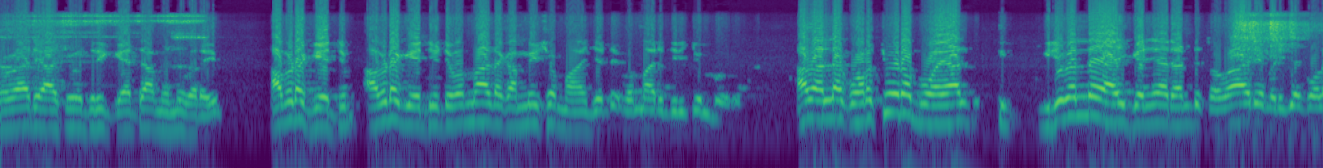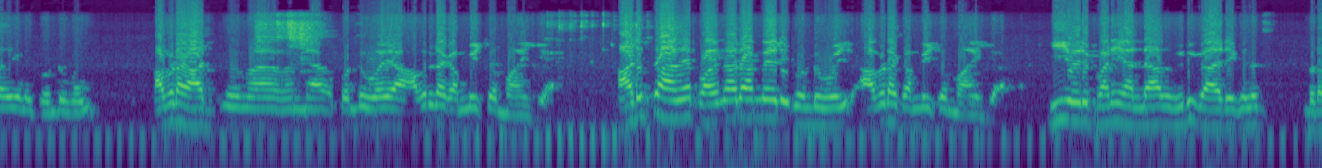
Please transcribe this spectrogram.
സ്വകാര്യ ആശുപത്രി കയറ്റാമെന്ന് പറയും. അവിടെ കയറ്റും. അവിടെ കയറ്റിയിട്ട് ഇവന്മാരുടെ കമ്മീഷൻ വാങ്ങിച്ചിട്ട് ഇവന്മാർ തിരിച്ചും പോകും. അതല്ല കുറച്ചുകൂടെ പോയാൽ ഇരുവല്ലയായി കഴിഞ്ഞാൽ രണ്ട് സ്വകാര്യ മെഡിക്കൽ കോളേജുകളിൽ കൊണ്ടുപോയി അവിടെ പിന്നെ കൊണ്ടുപോയി അവരുടെ കമ്മീഷൻ വാങ്ങിക്കുക. അടുത്താണ് പതിനാലാം മേലിൽ കൊണ്ടുപോയി അവിടെ കമ്മീഷൻ വാങ്ങിക്കുക. ഈ ഒരു പണി അല്ലാതെ ഒരു കാര്യങ്ങളും ഇവിടെ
